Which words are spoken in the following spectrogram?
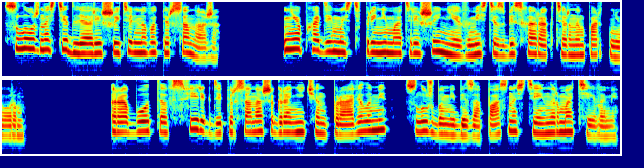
Сложности для решительного персонажа. Необходимость принимать решения вместе с бесхарактерным партнером. Работа в сфере, где персонаж ограничен правилами, службами безопасности и нормативами.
